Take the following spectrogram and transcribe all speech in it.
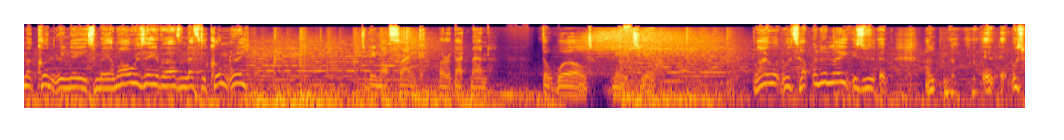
my country needs me. I'm always here, but I haven't left the country. To be more frank, Borough Batman, the world needs you. Why? What, what's happening? Like, is it, uh, uh, was,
